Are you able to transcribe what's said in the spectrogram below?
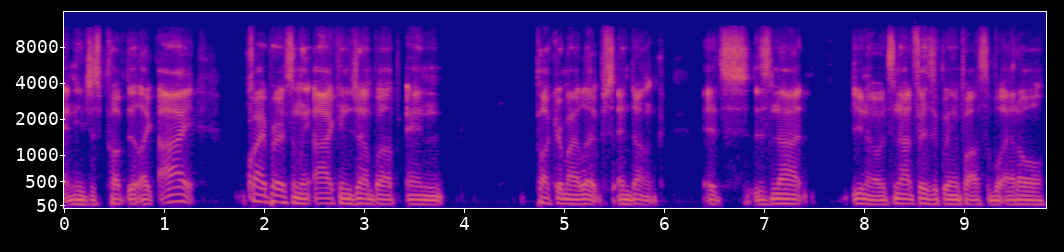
and he just puffed it. Like I, quite personally, I can jump up and pucker my lips and dunk. It's it's not you know, it's not physically impossible at all.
